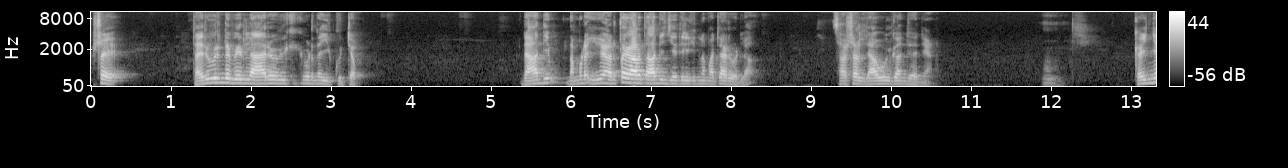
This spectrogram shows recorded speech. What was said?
പക്ഷേ തരൂരിന്റെ പേരിൽ ആരോപിക്കപ്പെടുന്ന ഈ കുറ്റം ഇതാദ്യം നമ്മുടെ ഈ അടുത്ത കാലത്ത് ആദ്യം ചെയ്തിരിക്കുന്നത് മറ്റാരുമല്ല. സാക്ഷാൽ രാഹുൽ ഗാന്ധി തന്നെയാണ്. കഴിഞ്ഞ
